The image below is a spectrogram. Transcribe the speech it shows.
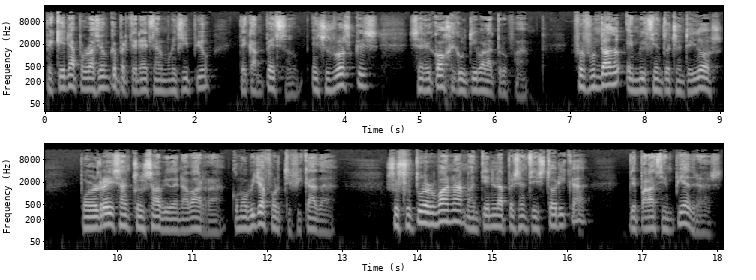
pequeña población que pertenece al municipio de Campezo. En sus bosques se recoge y cultiva la trufa. Fue fundado en 1182 por el rey Sancho el Sabio de Navarra como villa fortificada. Su estructura urbana mantiene la presencia histórica de palacio en piedras,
